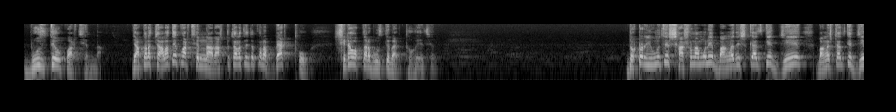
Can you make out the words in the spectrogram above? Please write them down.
বুঝতেও পারছেন না। যে আপনারা চালাতে পারছেন না, রাষ্ট্র চালাতে যে আপনারা ব্যর্থ, সেটাও আপনারা বুঝতে ব্যর্থ হয়েছেন। ডক্টর ইউনুসের শাসন আমলে বাংলাদেশকে আজকে যে, বাংলাদেশটা আজকে যে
